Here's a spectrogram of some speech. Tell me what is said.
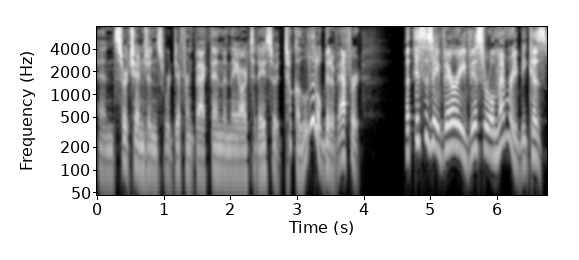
and search engines were different back then than they are today. So it took a little bit of effort. But this is a very visceral memory because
